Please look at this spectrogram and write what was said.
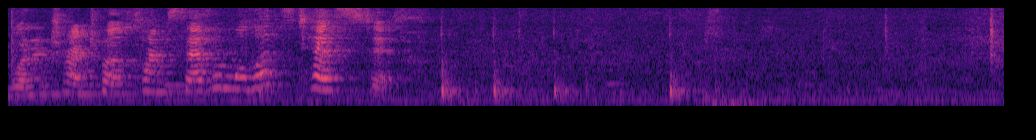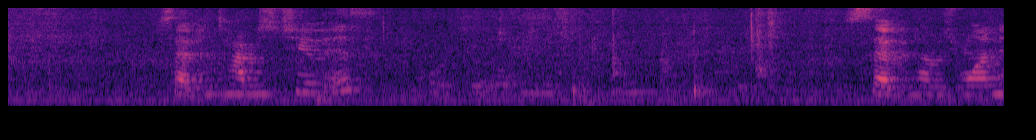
Want to try 12 times 7? Well, let's test it. 7 times 2 is? 7 times 1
